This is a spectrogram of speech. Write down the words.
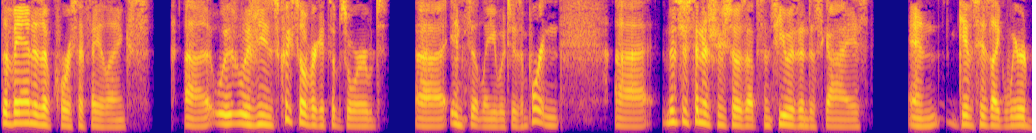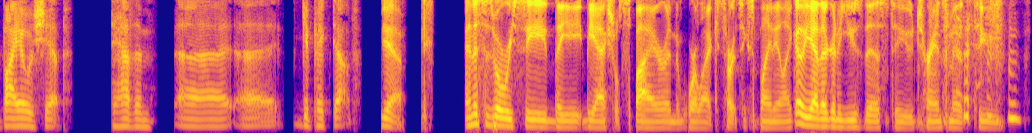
The van is, of course, a phalanx, uh, which, means Quicksilver gets absorbed uh, instantly, which is important. Uh, Mister Sinister shows up since he was in disguise and gives his like weird bio ship to have them uh, uh, get picked up. Yeah. And this is where we see the the actual spire, and the warlock starts explaining, like, "Oh yeah, they're going to use this to transmit to."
